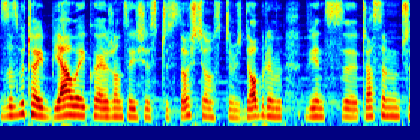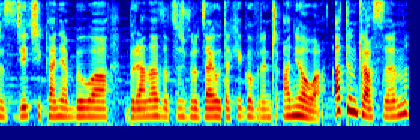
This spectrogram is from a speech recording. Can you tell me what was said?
zazwyczaj białej, kojarzącej się z czystością, z czymś dobrym, więc y, czasem przez dzieci Kania była brana za coś w rodzaju takiego wręcz anioła. A tymczasem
